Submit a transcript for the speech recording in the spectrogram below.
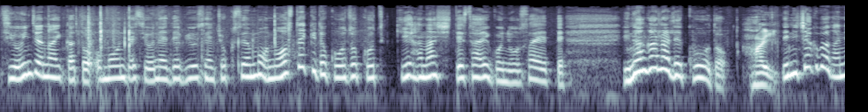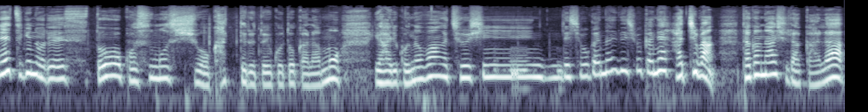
強いんじゃないかと思うんですよね。デビュー戦直線もノーステッキで後続を突き放して最後に抑えていながらレコード。はい。で2着馬がね次のレースとコスモス種を勝ってるということからもやはりこの馬が中心でしょうがないでしょうかね。8番タガのアシュラから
